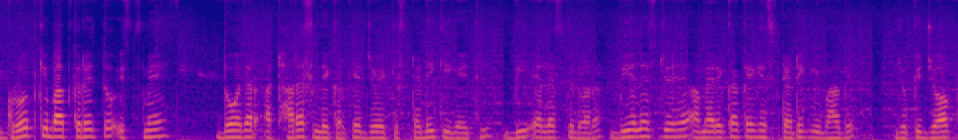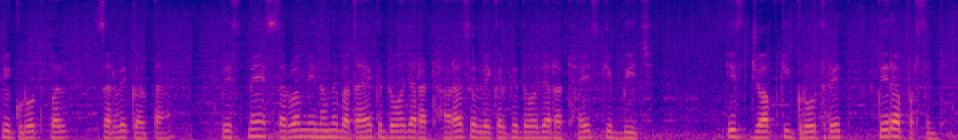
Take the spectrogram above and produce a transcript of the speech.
ग्रोथ की बात करें तो इसमें 2018 से लेकर के जो एक स्टडी की गई थी BLS के द्वारा। BLS जो है, अमेरिका का एक स्टैटिक विभाग है। जो कि जॉब के ग्रोथ पर सर्वे करता है। तो इसमें सर्वे में इन्होंने बताया कि 2018 से लेकर के 2028 के बीच इस जॉब की ग्रोथ रेट 13 परसेंट है।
